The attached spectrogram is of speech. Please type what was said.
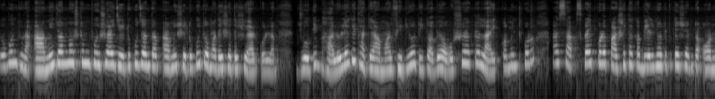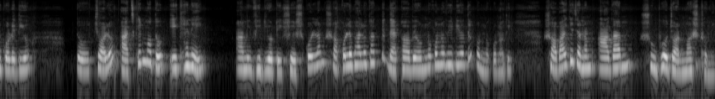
তো বন্ধুরা, আমি জন্মাষ্টমী বিষয়ে যেটুকু জানতাম, আমি সেটুকুই তোমাদের সাথে শেয়ার করলাম। যদি ভালো লেগে থাকে আমার ভিডিওটি, তবে অবশ্যই একটা লাইক কমেন্ট করো আর সাবস্ক্রাইব করে পাশে থাকা বেল নোটিফিকেশানটা অন করে দিও। তো চলো, আজকের মতো এখানেই আমি ভিডিওটি শেষ করলাম। সকলে ভালো থাকবে, দেখা হবে অন্য কোনো ভিডিওতে অন্য কোনো দিন। সবাইকে জানাম আগাম শুভ জন্মাষ্টমী।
